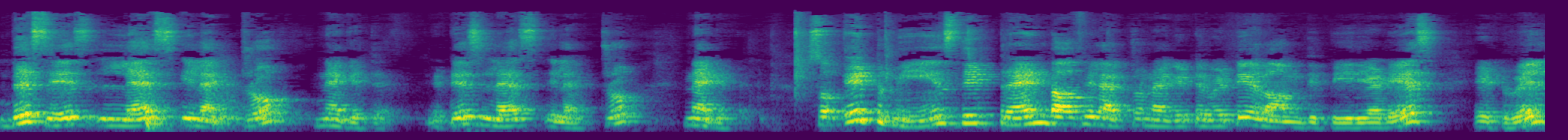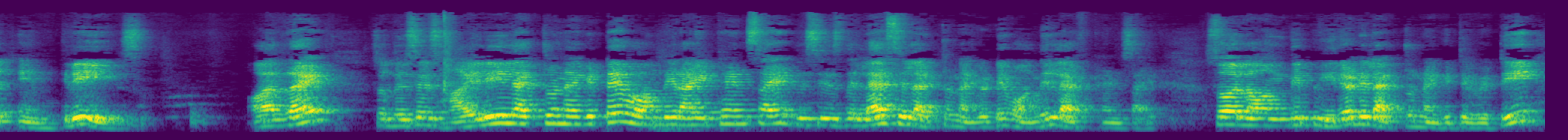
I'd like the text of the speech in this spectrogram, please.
This is less electronegative. It is less electronegative. So it means the trend of electronegativity along the period is it will increase. Alright. So this is highly electronegative on the right hand side. This is the less electronegative on the left hand side. So along the period electronegativity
